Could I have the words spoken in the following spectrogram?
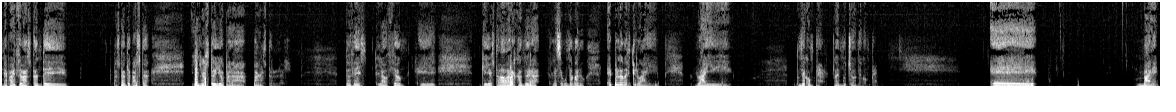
Me parece bastante, bastante pasta y no estoy yo para, para gastarlos. Entonces, la opción eh, que yo estaba barajando era la segunda mano. El problema es que no hay, no hay donde comprar, no hay mucho donde comprar. Eh, Vale.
